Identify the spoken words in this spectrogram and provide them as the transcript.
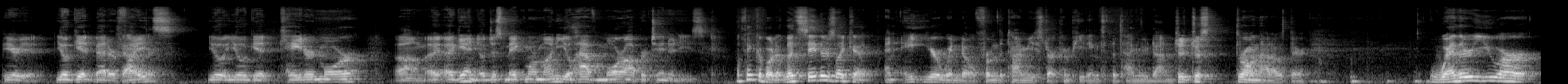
period you'll get better Exactly. fights you'll you'll get catered more um, again you'll just make more money you'll have more opportunities Well, think about it. Let's say there's like a an eight year window from the time you start competing to the time you're done. Just, just throwing that out there. Whether you are,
